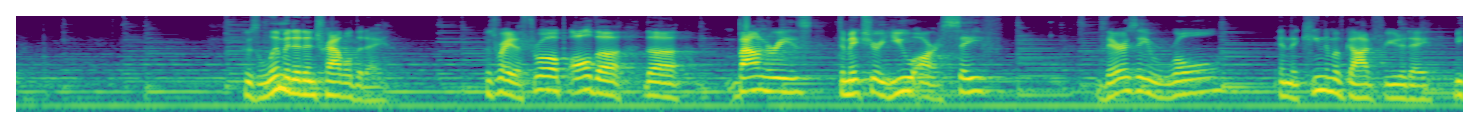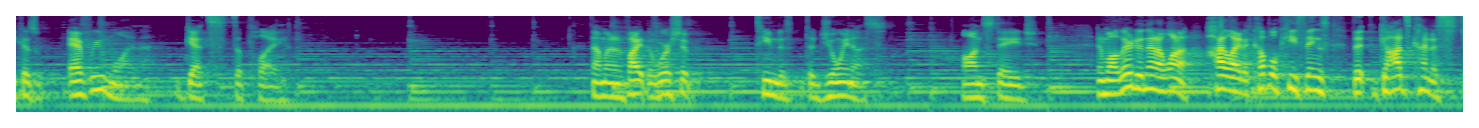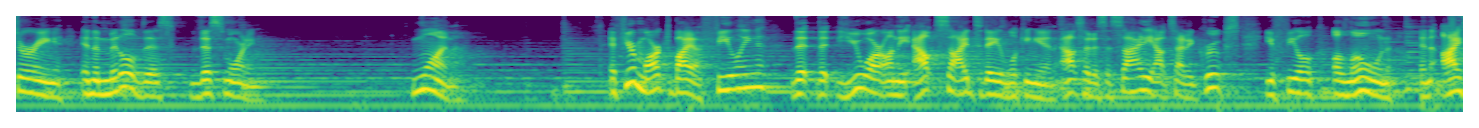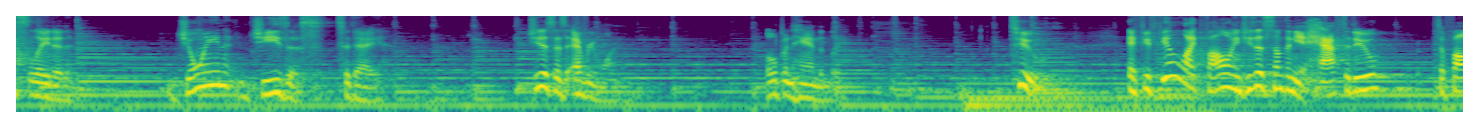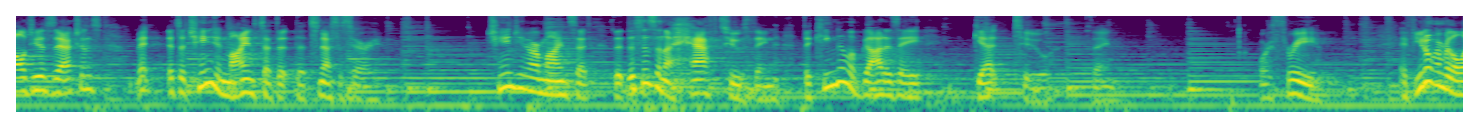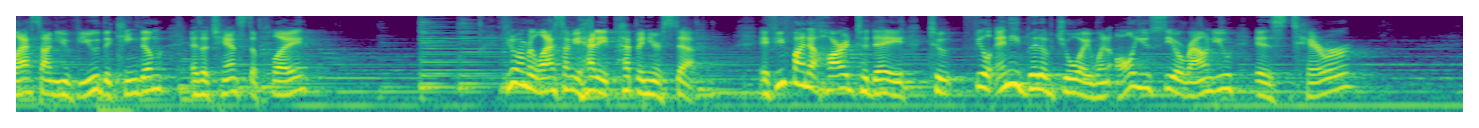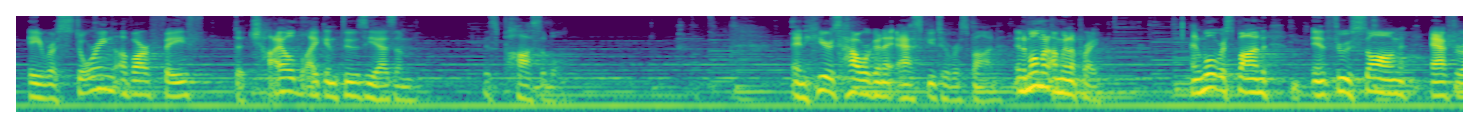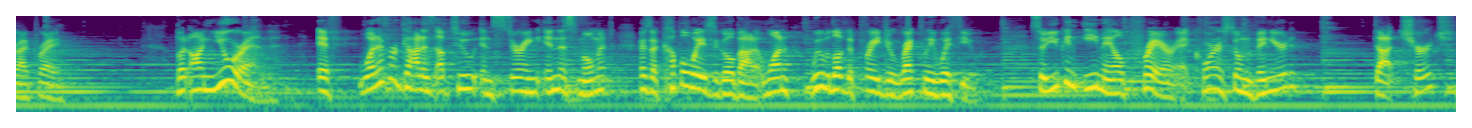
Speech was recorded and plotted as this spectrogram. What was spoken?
who's limited in travel today, who's ready to throw up all the, the boundaries to make sure you are safe, there is a role in the kingdom of God for you today because everyone gets to play. Now, I'm going to invite the worship team to, to join us on stage. And while they're doing that, I want to highlight a couple key things that God's kind of stirring in the middle of this this morning. One, if you're marked by a feeling that, that you are on the outside today looking in, outside of society, outside of groups, you feel alone and isolated, join Jesus today. Jesus says everyone, open handedly. Two, if you feel like following Jesus is something you have to do to follow Jesus' actions, it's a change in mindset that, that's necessary changing our mindset that this isn't a have to thing. The kingdom of God is a get to thing. Or three, if you don't remember the last time you viewed the kingdom as a chance to play, if you don't remember the last time you had a pep in your step, if you find it hard today to feel any bit of joy when all you see around you is terror, a restoring of our faith to childlike enthusiasm is possible. And here's how we're going to ask you to respond. In a moment, I'm going to pray. And we'll respond in, through song after I pray. But on your end, if whatever God is up to and stirring in this moment, there's a couple ways to go about it. One, we would love to pray directly with you. So you can email prayer at cornerstonevineyard.church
